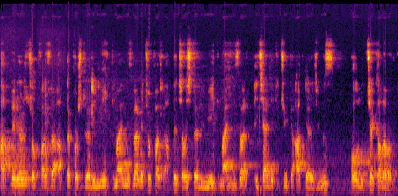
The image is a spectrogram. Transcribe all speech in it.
at veriyoruz. Çok fazla atla koşturabilme ihtimalimiz var ve çok fazla atla çalıştırabilme ihtimalimiz var. İçerideki çünkü at yarıcımız oldukça kalabalık.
